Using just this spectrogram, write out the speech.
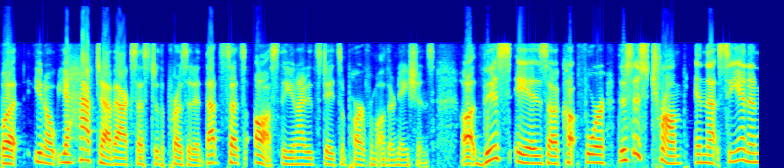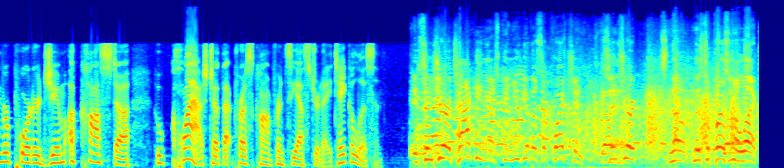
but you know you have to have access to the president. That sets us, the United States, apart from other nations. Uh, this is cut for this is Trump and that CNN reporter Jim Acosta who clashed at that press conference yesterday. Take a listen. Since you're attacking us, can you give us a question? Go since ahead. you're no, Mr. President-elect,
